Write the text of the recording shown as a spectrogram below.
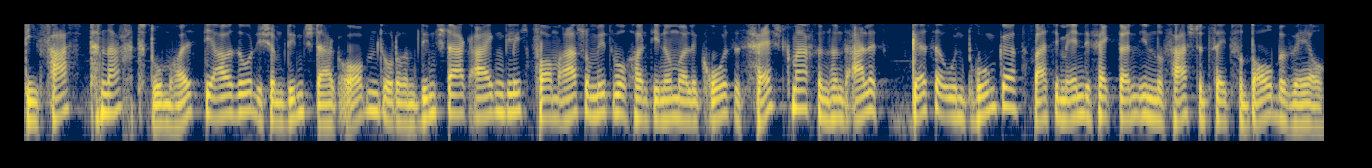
die Fastnacht, darum heißt die auch so, die ist am Dienstagabend oder am Dienstag eigentlich, vor dem Aschermittwoch haben die nochmal ein großes Fest gemacht und haben alles gegessen und getrunken, was im Endeffekt dann in der Fastenzeit verdorben wäre.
